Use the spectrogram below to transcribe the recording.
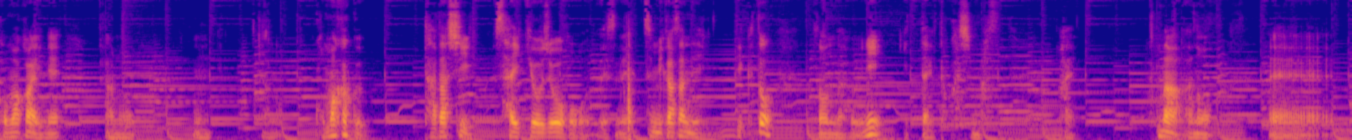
細かいね、あの、うん、あの、細かく正しい最強情報をですね、積み重ねていくと、そんな風に言ったりとかします。はい。まあ、あの、えー、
